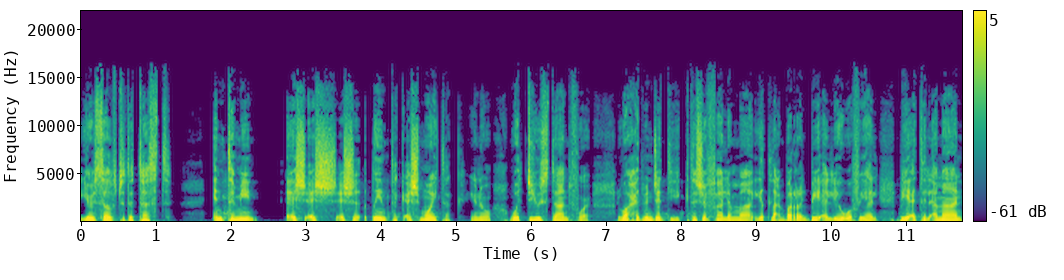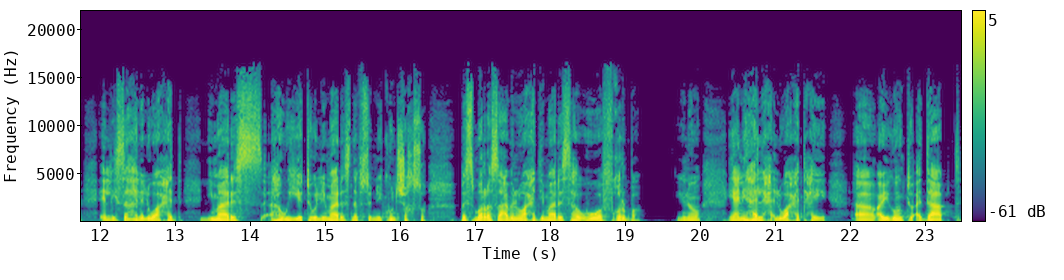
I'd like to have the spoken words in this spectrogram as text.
yourself to the test. أنت مين؟ إيش إيش إيش طينتك إيش مويتك you know what do you stand for الواحد من جد يكتشفها لما يطلع برا البيئة اللي هو فيها بيئة الأمان اللي سهل الواحد يمارس هويته واللي يمارس نفسه إنه يكون شخصه. بس مرة صعب الواحد يمارسها وهو في غربة. You know? يعني هل الواحد حي uh, are you going to adapt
